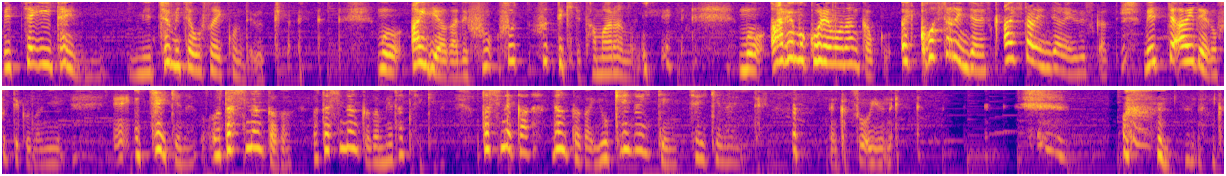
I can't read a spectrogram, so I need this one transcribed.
めっちゃ言いたいのに。めちゃめちゃ抑え込んでるって。もうアイディアがでふふ降ってきてたまらんのに。もうあれもこれもなんかこうえこうしたらいいんじゃないですか？ああしたらいいんじゃないですかって。めっちゃアイデアが降ってくるのに。え言っちゃいけない私なんかが私なんかが目立っちゃいけない。私なんかなんかが余計な意見言っちゃいけないみたいな。なんかそういうね。なんか、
